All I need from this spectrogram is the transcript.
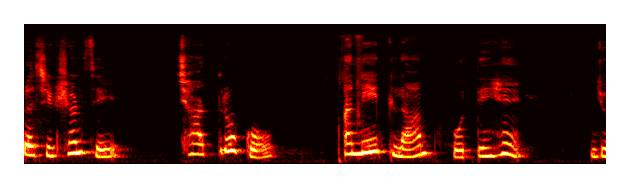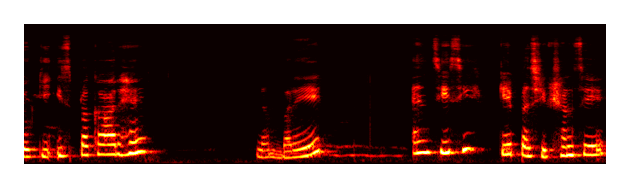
प्रशिक्षण से छात्रों को अनेक लाभ होते हैं, जो कि इस प्रकार हैं। नंबर एक एनसीसी के प्रशिक्षण से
